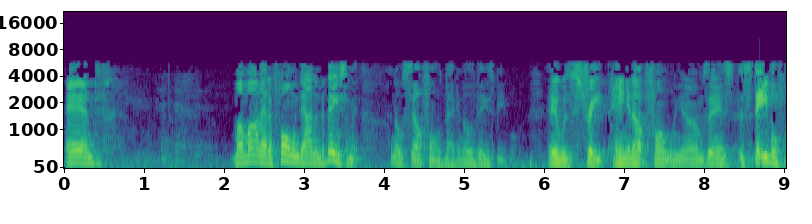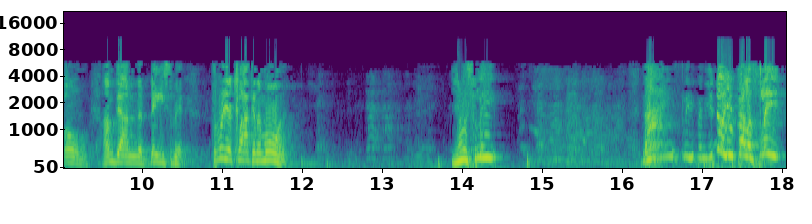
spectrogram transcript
And my mom had a phone down in the basement. No cell phones back in those days, people. It was straight hanging up phone, you know what I'm saying? A stable phone. I'm down in the basement, three o'clock in the morning. You asleep? Nah, I ain't sleeping. You know you fell asleep.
